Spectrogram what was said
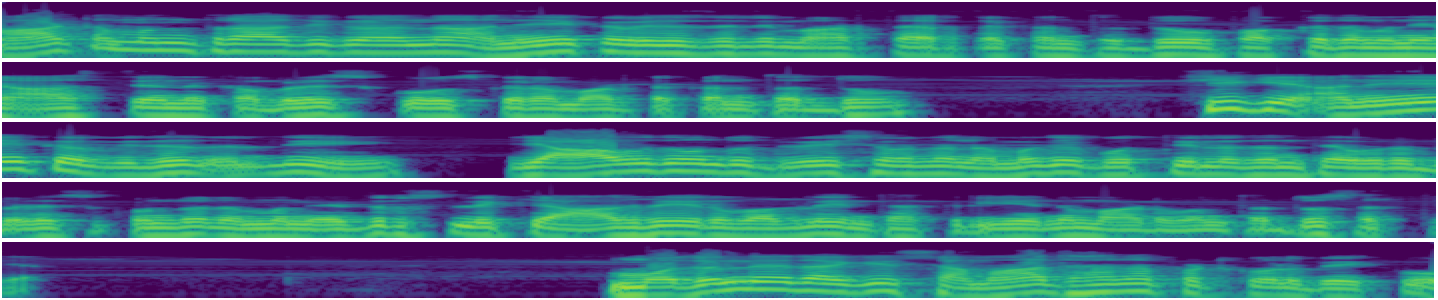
ಮಾಟ ಮಂತ್ರಾದಿಗಳನ್ನು ಅನೇಕ ವಿಧದಲ್ಲಿ ಮಾಡ್ತಾ ಇರ್ತಕ್ಕಂಥದ್ದು, ಪಕ್ಕದ ಮನೆ ಆಸ್ತಿಯನ್ನು ಕಬಳಿಸಿಕೋಸ್ಕರ ಮಾಡ್ತಕ್ಕಂಥದ್ದು. ಹೀಗೆ ಅನೇಕ ವಿಧದಲ್ಲಿ ಯಾವುದೋ ಒಂದು ದ್ವೇಷವನ್ನು ನಮಗೆ ಗೊತ್ತಿಲ್ಲದಂತೆ ಅವರು ಬೆಳೆಸಿಕೊಂಡು ನಮ್ಮನ್ನು ಎದುರಿಸಲಿಕ್ಕೆ ಆಗದೇ ಇರುವಾಗಲೇ ಇಂಥ ಕ್ರಿಯೆಯನ್ನು ಮಾಡುವಂಥದ್ದು ಸತ್ಯ. ಮೊದಲನೇದಾಗಿ ಸಮಾಧಾನ ಪಟ್ಕೊಳ್ಬೇಕು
